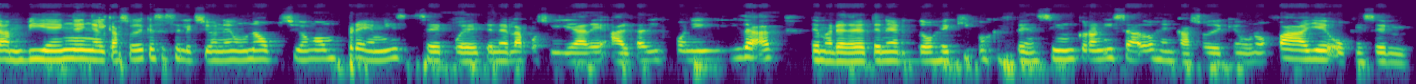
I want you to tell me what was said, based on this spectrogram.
también en el caso de que se seleccione una opción on-premise, se puede tener la posibilidad de alta disponibilidad, de manera de tener dos equipos que estén sincronizados en caso de que uno falle o que se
